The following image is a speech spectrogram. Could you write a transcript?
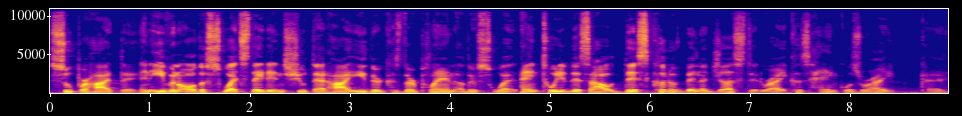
super high thing. And even all the sweats, they didn't shoot that high either because they're playing other sweat. Hank tweeted this out. This could have been adjusted, right? Because Hank was right, okay?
